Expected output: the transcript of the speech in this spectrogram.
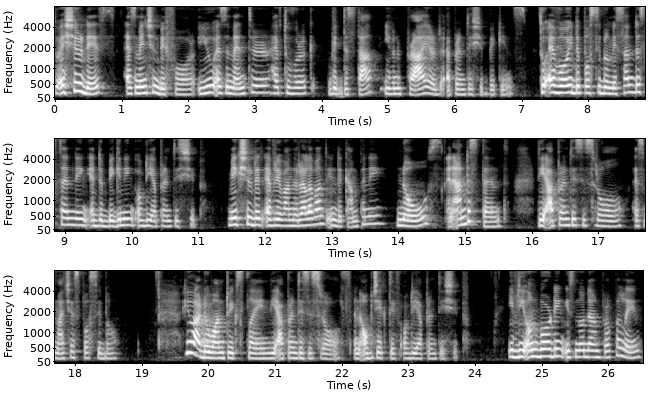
To assure this, as mentioned before, you as a mentor have to work with the staff even prior the apprenticeship begins to avoid the possible misunderstanding at the beginning of the apprenticeship. Make sure that everyone relevant in the company knows and understands the apprentice's role as much as possible. You are the one to explain the apprentice's roles and objective of the apprenticeship. If the onboarding is not done properly,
